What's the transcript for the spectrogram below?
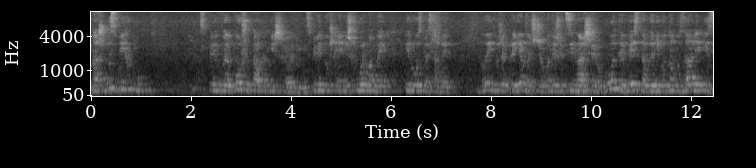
наш успіх в пошуках між е, співвідношення між формами і розписами. Ну і дуже приємно, що вони ж ці наші роботи виставлені в одному залі із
